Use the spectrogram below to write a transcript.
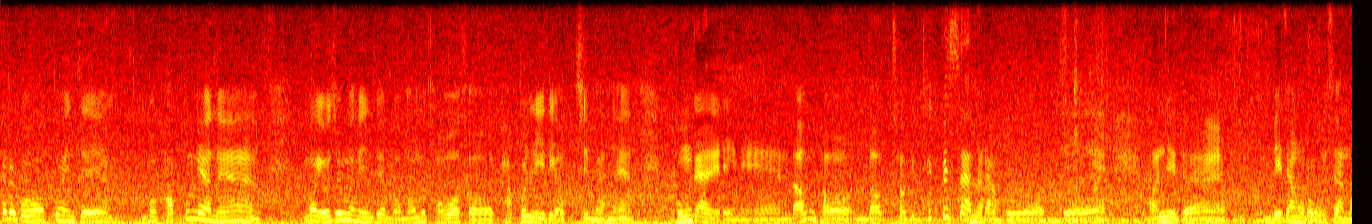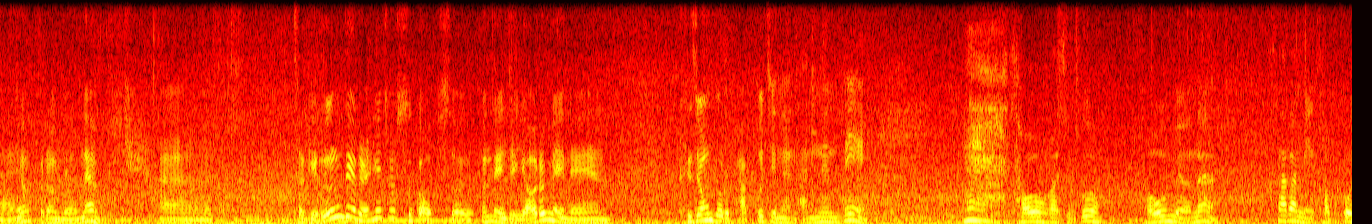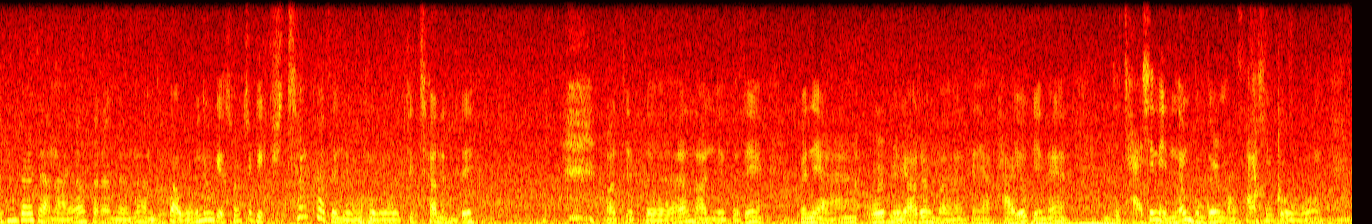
그리고 또 이제 뭐 바쁘면은 뭐 요즘은 이제 뭐 너무 더워서 바쁠 일이 없지만은 봄 가을에는 너무 더워. 너, 저기 택배 싸느라고 이제 언니들 매장으로 오잖아요. 그러면은 아 저기 응대를 해줄 수가 없어요. 근데 이제 여름에는 그 정도로 바쁘지는 않는데 아, 더워가지고 더우면은 사람이 덥고 힘들잖아요. 그러면은 누가 오는 게 솔직히 귀찮거든요. 귀찮은데 어쨌든 언니들이 그냥 올 여름은 그냥 가요기는 이제 자신 있는 분들만 사시고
